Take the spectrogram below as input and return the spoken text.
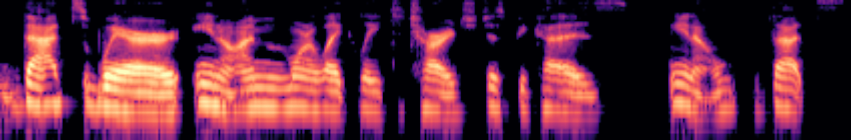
that's where you know i'm more likely to charge just because you know that's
